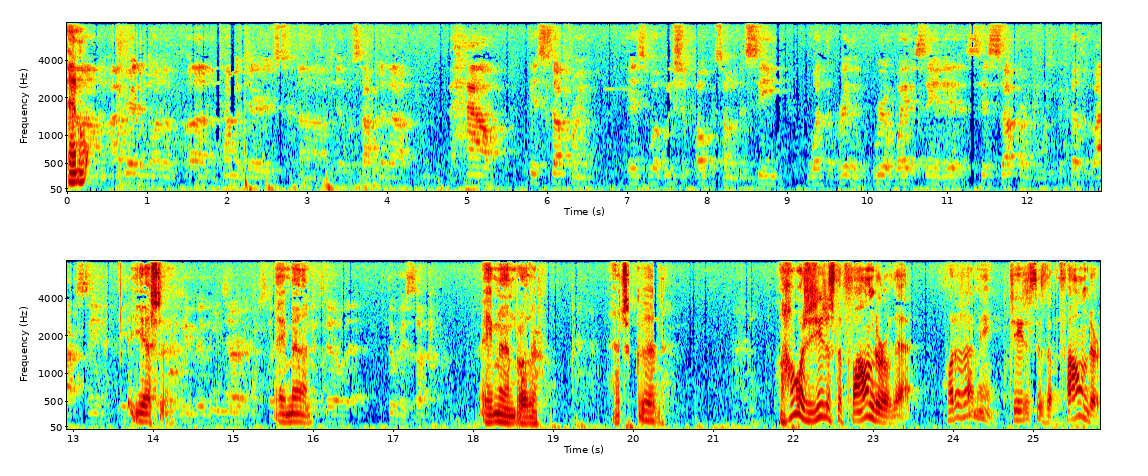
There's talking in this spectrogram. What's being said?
And Um, I read in one of uh, the commentaries, um, it was talking about how his suffering is what we should focus on to see what the really real weight of sin is. His suffering was because of our sin. yes, sir. What we really deserve. So Amen. tell that through his suffering. Amen, brother. That's good. Well, How is Jesus the founder of that? What does that mean? Jesus is the founder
